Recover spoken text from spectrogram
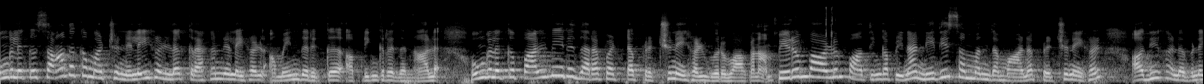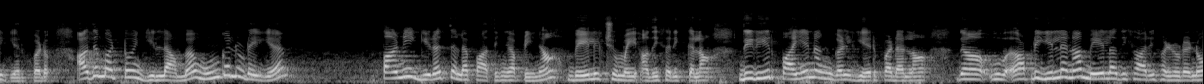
உங்களுக்கு சாதகமற்ற நிலைகளில் கிரக நிலைகள் அமைந்திருக்கு அப்படிங்கிறதுனால உங்களுக்கு பல்வேறு தரப்பட்ட பிரச்சனைகள் உருவாகலாம். பெரும்பாலும் பார்த்தீங்க அப்படின்னா நிதி சம்பந்தமான பிரச்சனைகள் அதிக அளவில் ஏற்படும். அது மட்டும் இல்லாமல் உங்களுடைய பணி இடத்துல பார்த்தீங்க அப்படின்னா வேலைச்சுமை அதிகரிக்கலாம். திடீர் பயணங்கள் ஏற்படலாம். அப்படி இல்லைன்னா மேலதிகாரிகளுடனோ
